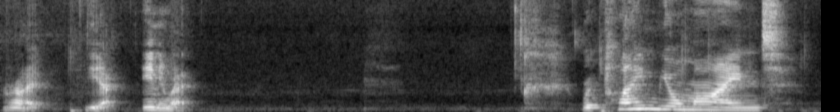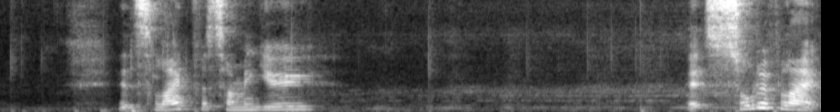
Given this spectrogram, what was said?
right, yeah, anyway. Reclaim your mind it's like for some of you, it's sort of like,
